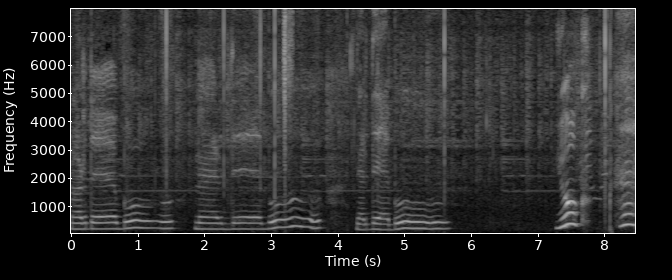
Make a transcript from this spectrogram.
Nerede bu? Nerede bu? Nerede bu? Yok. Heh.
